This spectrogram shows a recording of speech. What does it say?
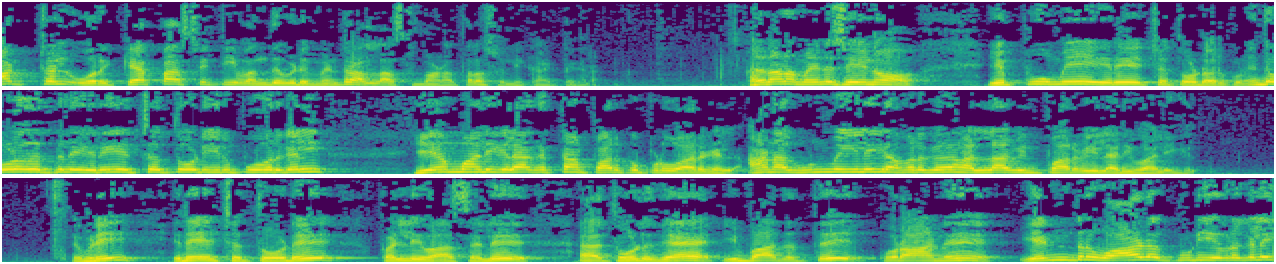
ஆற்றல் ஒரு கெப்பாசிட்டி வந்துவிடும் என்று அல்லாஹ் சுபானத்துல சொல்லி காட்டுகிறான். அதனால நம்ம என்ன செய்யணும்? எப்பவுமே இரையச்சத்தோடு இருக்கணும். இந்த உலகத்தில் இரையச்சத்தோடு இருப்பவர்கள் ஏமாளிகளாகத்தான் பார்க்கப்படுவார்கள். ஆனால் உண்மையிலேயே அவர்கள் தான் அல்லாவின் பார்வையில் அறிவாளிகள். இப்படி இதயச்சத்தோடு பள்ளிவாசலு தொழுக இபாதத்து குரானு என்று வாழக்கூடியவர்களை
